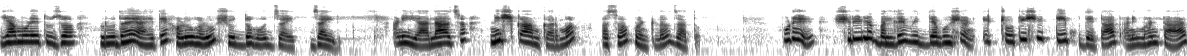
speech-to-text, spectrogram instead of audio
यामुळे तुझं हृदय आहे ते हळूहळू शुद्ध होत जाईल जाईल. आणि यालाच निष्काम कर्म असं म्हटलं जातं. पुढे श्रील बलदेव विद्याभूषण एक छोटीशी टीप देतात आणि म्हणतात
